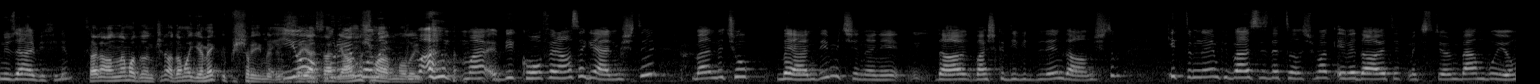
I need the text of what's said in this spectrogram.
Güzel bir film. Sen anlamadığın için adama yemek mi pişireyim dedin size. Yani sen yanlış mı aldın olayı? ma- ma- bir konferansa gelmişti. Ben de çok beğendiğim için hani daha başka DVD'lerini de almıştım. Gittim dedim ki ben sizle tanışmak, eve davet etmek istiyorum. Ben buyum.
